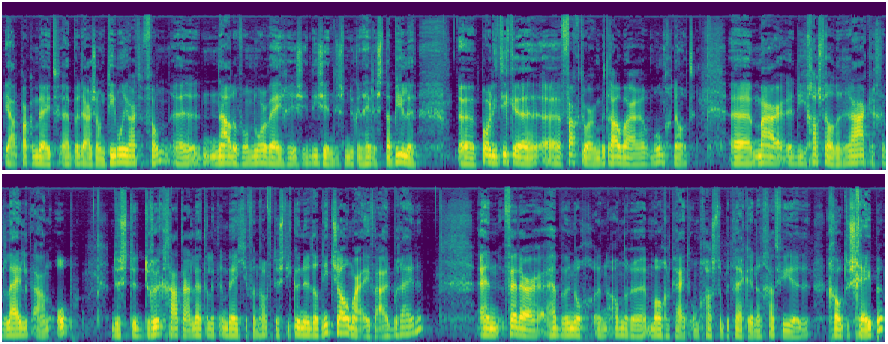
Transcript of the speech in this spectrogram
ja, pak een beet, hebben we daar zo'n 10 miljard van. het nadeel van Noorwegen is in die zin, het is natuurlijk een hele stabiele politieke factor, een betrouwbare bondgenoot. maar die gasvelden raken geleidelijk aan op. Dus de druk gaat daar letterlijk een beetje vanaf. Dus die kunnen dat niet zomaar even uitbreiden. En verder hebben we nog een andere mogelijkheid om gas te betrekken. En dat gaat via grote schepen.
